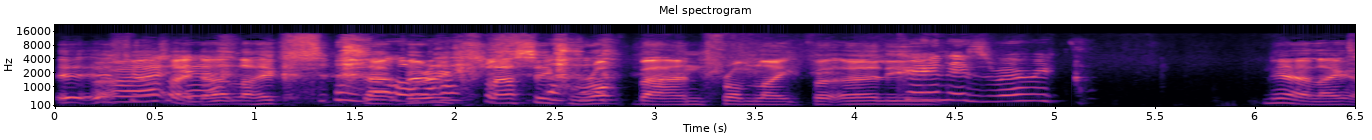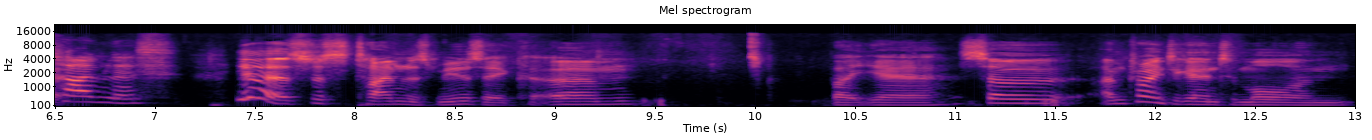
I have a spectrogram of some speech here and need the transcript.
It, it feels Alright, like yeah. that, like that very Alright. classic rock band from like the early, Queen is very yeah, like timeless. yeah, it's just timeless music. Um, but yeah, so I'm trying to get into more um,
